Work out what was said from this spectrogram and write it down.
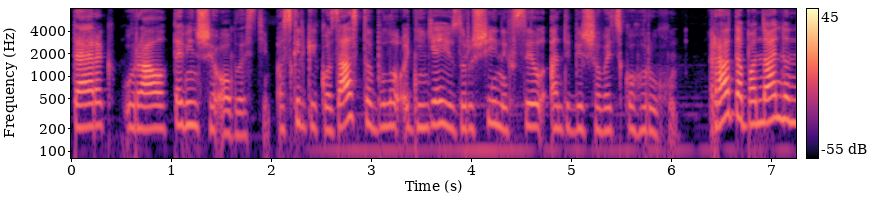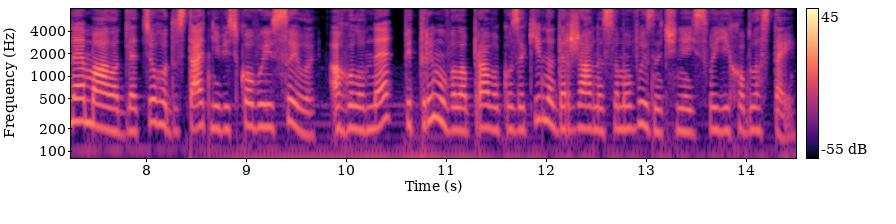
Терек, Урал та в інші області, оскільки козацтво було однією з рушійних сил антибільшовицького руху. Рада банально не мала для цього достатньо військової сили, а головне підтримувала право козаків на державне самовизначення із своїх областей.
